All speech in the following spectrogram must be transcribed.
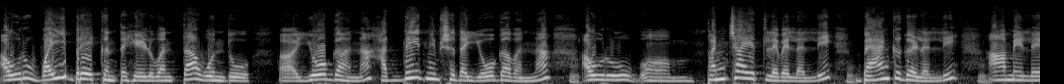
ಅವರು ವೈ ಬ್ರೇಕ್ ಅಂತ ಹೇಳುವಂತ ಒಂದು ಯೋಗನ, ಹದಿನೈದು ನಿಮಿಷದ ಯೋಗವನ್ನ ಅವರು ಪಂಚಾಯತ್ ಲೆವೆಲ್ ಅಲ್ಲಿ ಬ್ಯಾಂಕ್ಗಳಲ್ಲಿ, ಆಮೇಲೆ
